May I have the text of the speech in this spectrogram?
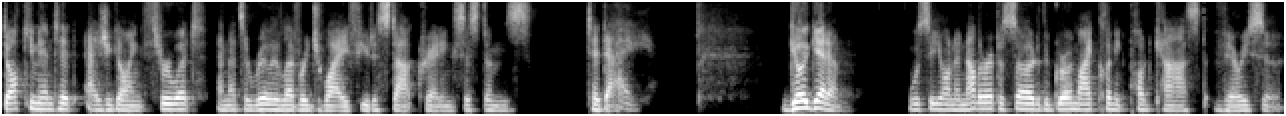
document it as you're going through it. And that's a really leveraged way for you to start creating systems today. Go get them. We'll see you on another episode of the Grow My Clinic podcast very soon.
